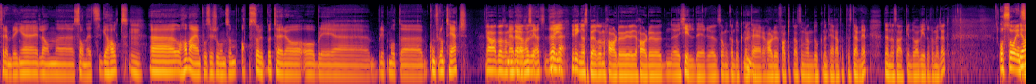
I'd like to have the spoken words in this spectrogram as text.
frembringe en eller annen eh, sannhetsgehalt. Eh, og han er i en posisjon som absolutt bør tørre å, å bli, eh, bli på en måte konfrontert. Ja, bare sånn, Med det det, han har skrevet. Det- ring, ring og spør sånn Har du, har du eh, kilder som kan dokumentere Har du fakta som kan dokumentere at dette stemmer? Denne saken du har videreformidlet? Og så Ja,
